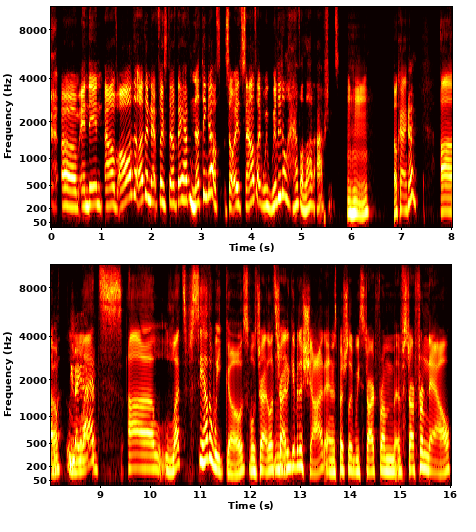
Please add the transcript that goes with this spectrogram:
um, and then of all the other Netflix stuff, they have nothing else. So it sounds like we really don't have a lot of options. Mm-hmm. Okay. Yeah. Um, So, we make it happen. let's uh, let's see how the week goes. We'll try. Let's try to Mm-hmm. give it a shot, and especially if we start from start from now,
